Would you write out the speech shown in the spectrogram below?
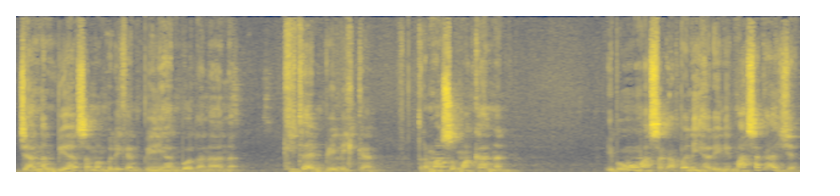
jangan biasa memberikan pilihan buat anak-anak. Kita yang pilihkan, termasuk makanan. Ibu mau masak apa nih hari ini? Masak aja.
